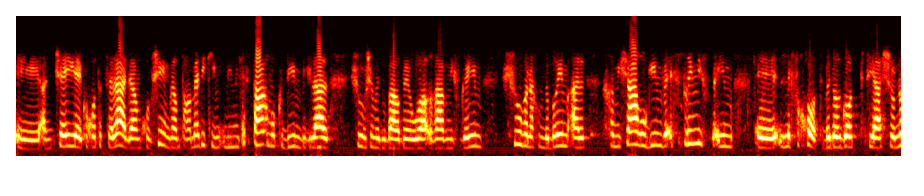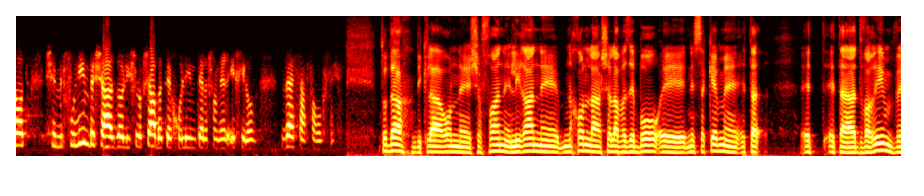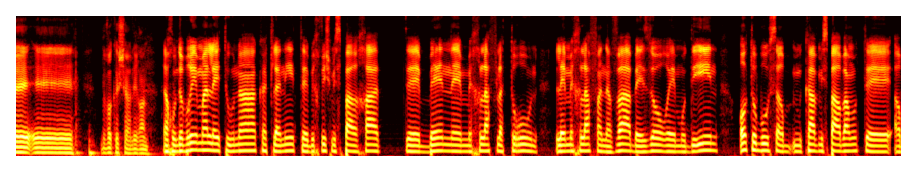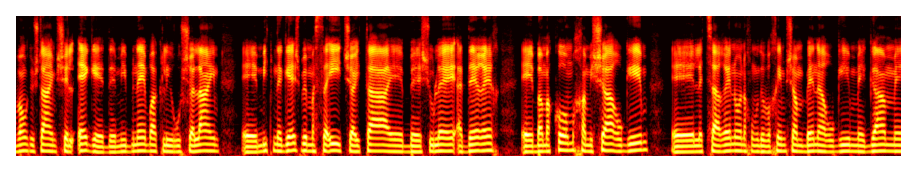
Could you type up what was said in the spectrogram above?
אה, אנשי כוחות הצלה, גם חובשים, גם פרמדיקים, ממספר מוקדים בגלל, שוב, שמדובר באירוע רב נפגעים. שוב, אנחנו מדברים על חמישה הרוגים ועשרים נפגעים לפחות בדרגות פציעה שונות, שמפונים בשעה זו לשלושה בתי חולים, תל השומר, איכילוב ואסף הרופא. תודה, דקלה אהרון שפרן. לירן, נכון לשלב הזה, בוא נסכם את ה... את, את הדברים, ובבקשה, לירן. אנחנו מדברים על תאונה קטלנית בכביש מספר 1 בין מחלף לטרון למחלף ענבה באזור מודיעין. אוטובוס קו מספר 400, 402 של אגד מבני ברק לירושלים מתנגש במשאית שהייתה בשולי הדרך. במקום חמישה הרוגים. לצערנו אנחנו מדווחים שם בין ההרוגים גם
